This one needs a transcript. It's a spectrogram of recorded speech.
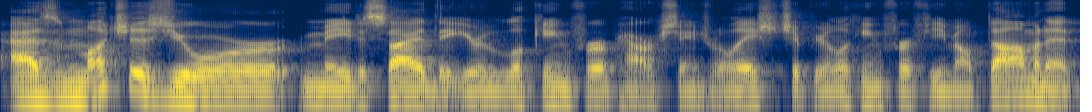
as much as you may decide that you're looking for a power exchange relationship, you're looking for a female dominant,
